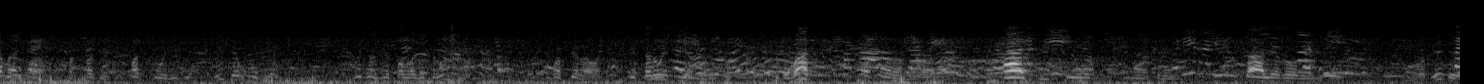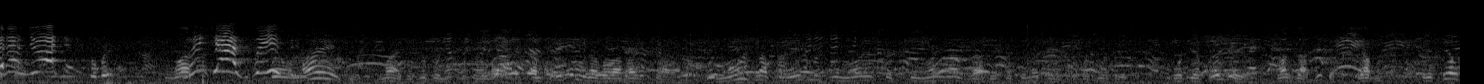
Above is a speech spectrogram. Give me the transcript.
самое главное, посмотрите, подходите, видите узел. Вы должны положить ручку, чтобы опиралась. И вторую сверху. Чтобы вас опора была. А теперь смотрим. Стали ровно. Вот видите? Чтобы вас... Вы сейчас сжимаете, мать, вы помните, амплитуда была большая. Можно прыгнуть немножечко спиной назад. И со спиной посмотрите. Вот я прыгаю назад, видите? Я присел,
